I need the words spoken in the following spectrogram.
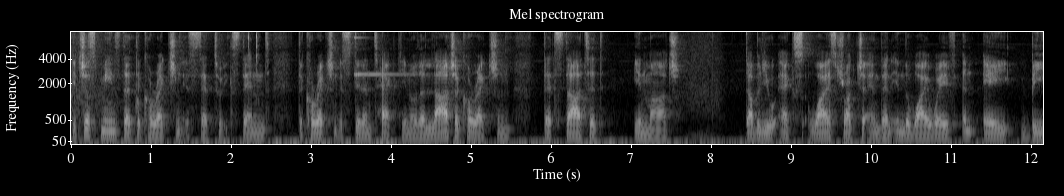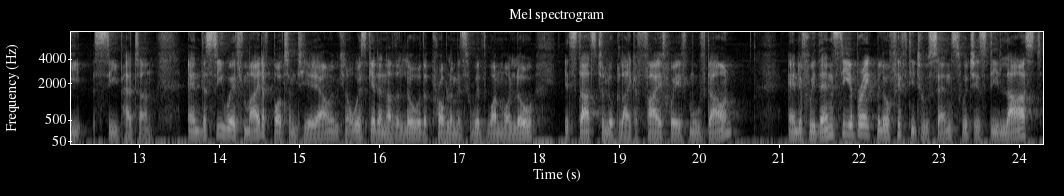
It just means that the correction is set to extend. The correction is still intact. You know, the larger correction that started in March WXY structure and then in the Y wave an A, B, C pattern. And the C wave might have bottomed here. Yeah? we can always get another low. The problem is with one more low, it starts to look like a five wave move down. And if we then see a break below 52 cents, which is the last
